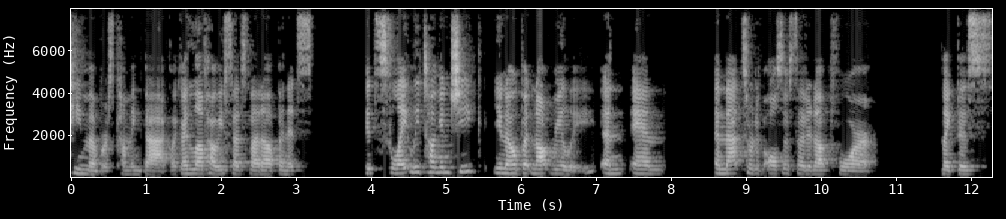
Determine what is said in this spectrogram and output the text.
team members coming back. Like I love how he sets that up and it's it's slightly tongue in cheek, you know, but not really. And and and that sort of also set it up for like this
